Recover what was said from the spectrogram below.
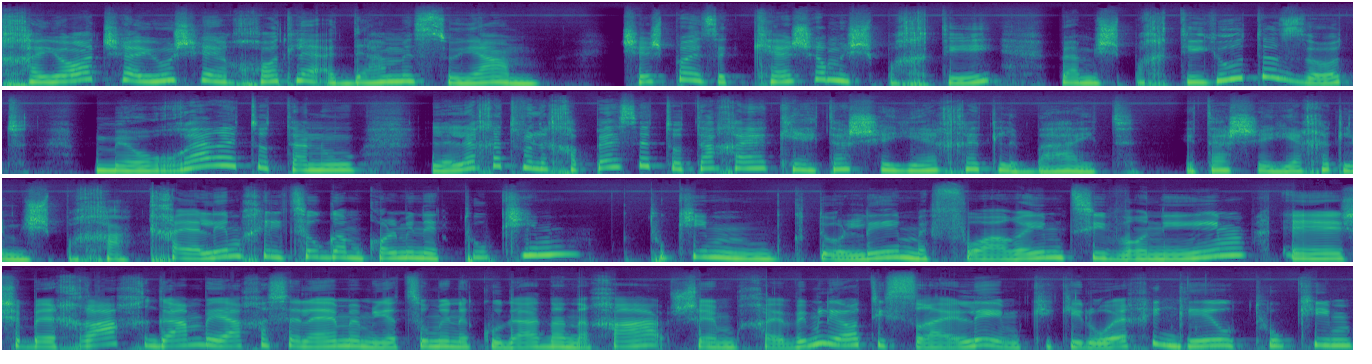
חיות שהיו שייכות לאדם מסוים, שיש פה איזה קשר משפחתי, והמשפחתיות הזאת מעוררת אותנו ללכת ולחפש את אותה חיה כי הייתה שייכת לבית. הייתה שייכת למשפחה. חיילים חילצו גם כל מיני תוכים תוכים גדולים, מפוארים, צבעוניים, אה, שבהכרח גם ביחס אליהם הם יצאו מנקודת הנחה שהם חייבים להיות ישראלים, כי כאילו איך הגיעו תוכים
